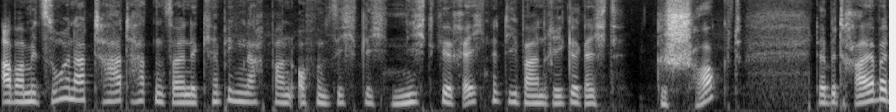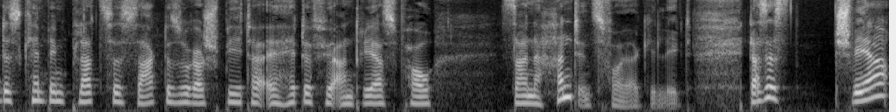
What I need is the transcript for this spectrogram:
aber mit so einer Tat hatten seine Campingnachbarn offensichtlich nicht gerechnet. Die waren regelrecht geschockt. Der Betreiber des Campingplatzes sagte sogar später, er hätte für Andreas V. seine Hand ins Feuer gelegt. Das ist schwer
